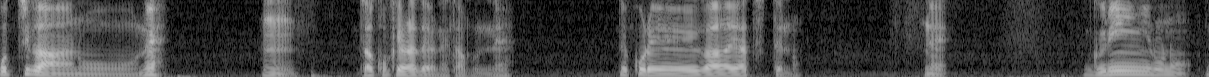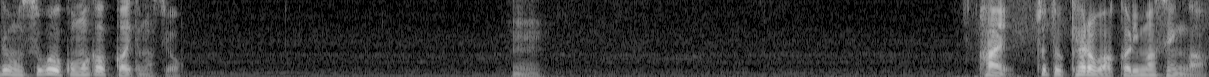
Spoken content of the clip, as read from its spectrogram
こっちが、あのね、うん、雑魚キャラだよね、多分ね。で、これが操ってんの？ね。グリーン色の、でもすごい細かく書いてますよ。うん。はい。ちょっとキャラわかりませんが。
